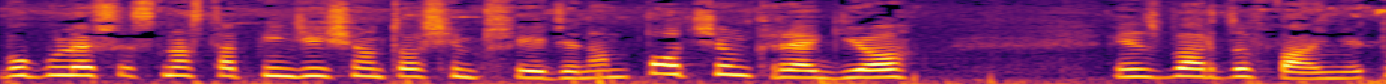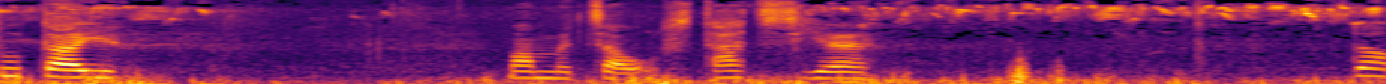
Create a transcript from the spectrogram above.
W ogóle 16.58 przyjedzie nam pociąg Regio, więc bardzo fajnie. Tutaj mamy całą stację. Do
